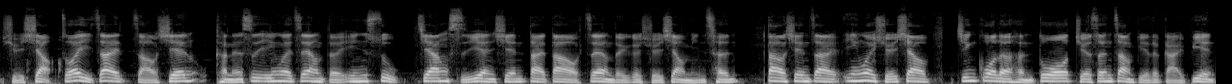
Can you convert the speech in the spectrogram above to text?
学校，所以在早先可能是因为这样的因素，将实验先带到这样的一个学校名称。到现在，因为学校经过了很多学生账别的改变，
